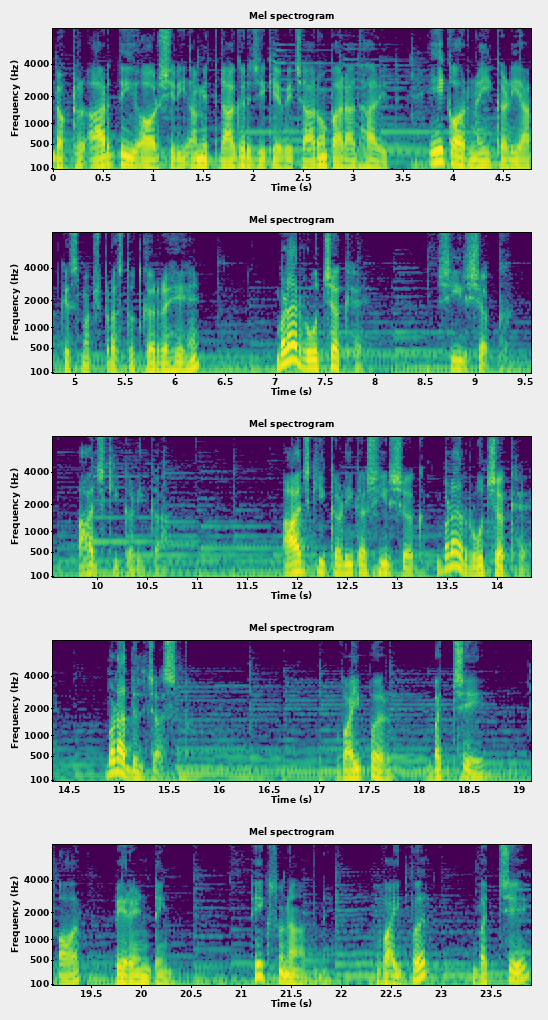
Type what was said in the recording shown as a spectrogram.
डॉक्टर आरती और श्री अमित डागर जी के विचारों पर आधारित एक और नई कड़ी आपके समक्ष प्रस्तुत कर रहे हैं। बड़ा रोचक है शीर्षक आज की कड़ी का। आज की कड़ी का शीर्षक बड़ा रोचक है, बड़ा दिलचस्प। वाइपर, बच्चे और पेरेंटिंग। ठीक सुना आपने। वाइपर, बच्चे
